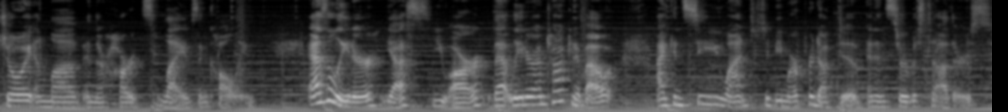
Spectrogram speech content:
joy, and love in their hearts, lives, and calling. As a leader, yes, you are that leader I'm talking about. I can see you want to be more productive and in service to others,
